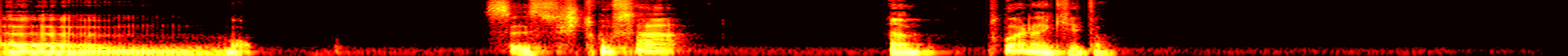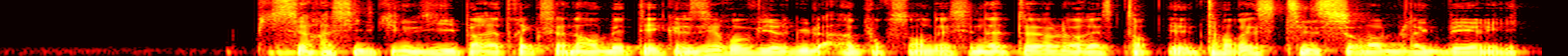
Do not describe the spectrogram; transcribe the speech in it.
Euh, bon. Je trouve ça un poil inquiétant. Puis c'est Racine qui nous dit il paraîtrait que ça n'a embêté que 0,1% des sénateurs, le reste étant resté sur la Blackberry.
